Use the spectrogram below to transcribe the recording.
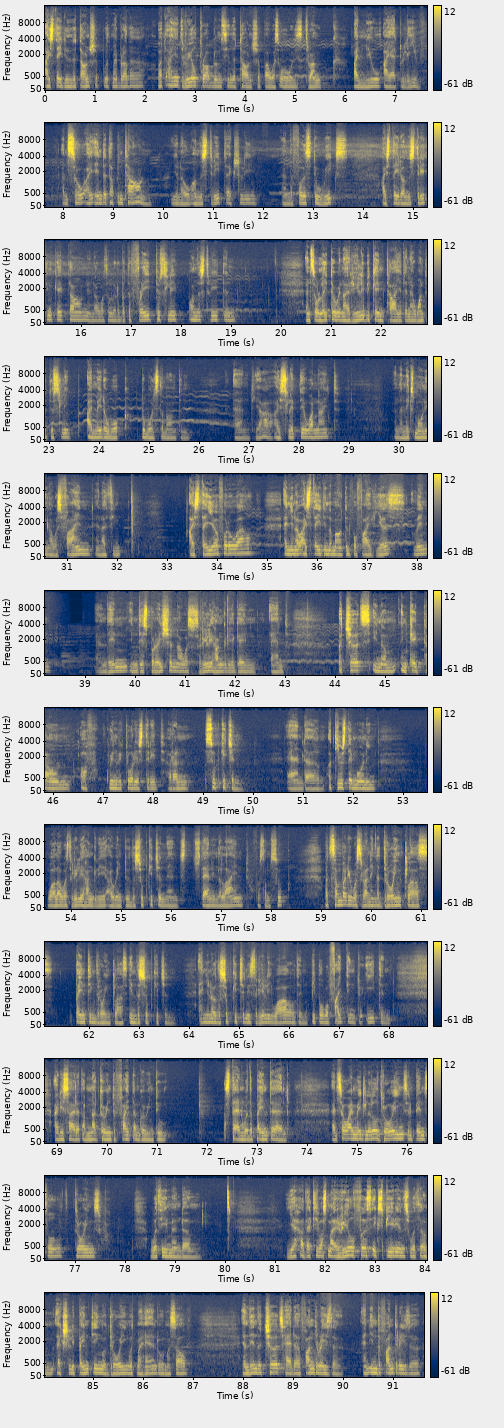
I stayed in the township with my brother, but I had real problems in the township. I was always drunk. I knew I had to leave. And so I ended up in town, you know, on the street actually. And the first two weeks, I stayed on the street in Cape Town and I was a little bit afraid to sleep on the street. And, and so later, when I really became tired and I wanted to sleep, I made a walk towards the mountain. And yeah, I slept there one night. And the next morning I was fine. And I think I stay here for a while. And you know, I stayed in the mountain for five years then. And then in desperation, I was really hungry again. And a church in, um, in Cape Town off Queen Victoria Street ran soup kitchen. And um, a Tuesday morning, while I was really hungry, I went to the soup kitchen and stand in the line for some soup. But somebody was running a drawing class, painting drawing class in the soup kitchen. And you know, the soup kitchen is really wild and people were fighting to eat. And I decided I'm not going to fight, I'm going to stand with the painter. And, and so I made little drawings and pencil drawings with him. And um, yeah, that was my real first experience with um, actually painting or drawing with my hand or myself. And then the church had a fundraiser. And in the fundraiser,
